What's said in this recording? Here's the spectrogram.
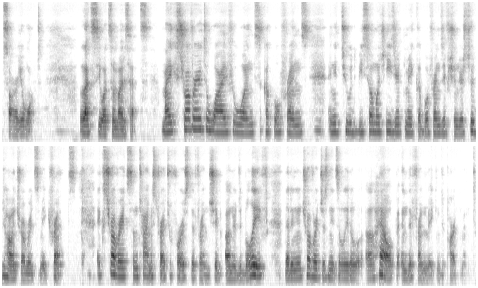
sorry, you won't. Let's see what somebody says. My extrovert wife wants a couple friends, and it would be so much easier to make a couple friends if she understood how introverts make friends. Extroverts sometimes try to force the friendship under the belief that an introvert just needs a little uh, help in the friend making department.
